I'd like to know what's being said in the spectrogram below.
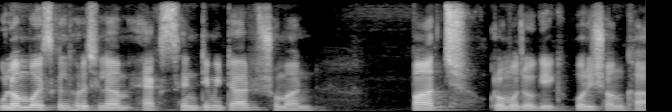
উলম্ব স্কেল ধরেছিলাম এক সেন্টিমিটার সমান পাঁচ ক্রমযৌগিক পরিসংখ্যা,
